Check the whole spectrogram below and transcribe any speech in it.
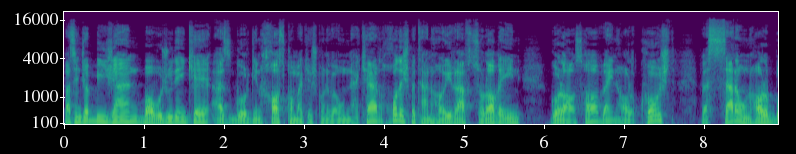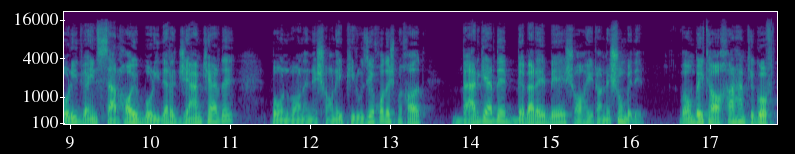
پس اینجا بیژن با وجود اینکه از گرگین خاص کمکش کنه و اون نکرد خودش به تنهایی رفت سراغ این گرازها و اینها رو کشت و سر اونها رو برید و این سرهای بریده رو جمع کرده. به عنوان نشانه پیروزی خودش می‌خواد برگرده ببره به شاه ایران نشون بده. و اون بیت آخر هم که گفت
